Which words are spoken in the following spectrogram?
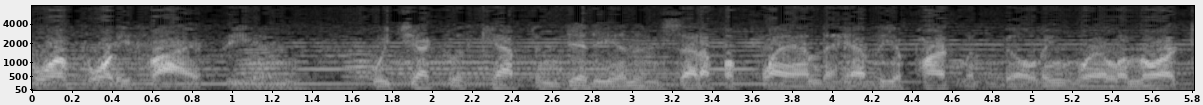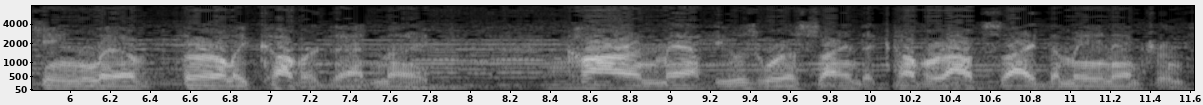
4.45 p.m. We checked with Captain Didion and set up a plan to have the apartment building where Lenore King lived thoroughly covered that night. Carr and Matthews were assigned to cover outside the main entrance.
